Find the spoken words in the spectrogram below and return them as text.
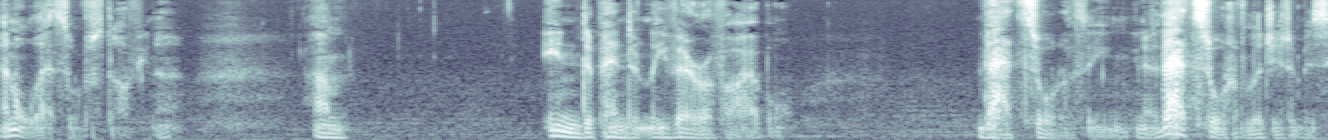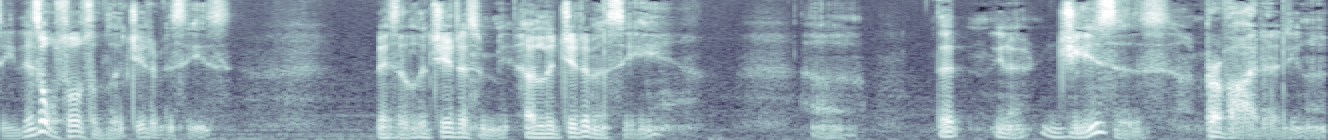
and all that sort of stuff. You know, um, independently verifiable that sort of thing, you know, that sort of legitimacy. There's all sorts of legitimacies. There's a, a legitimacy uh, that, you know, Jesus provided, you know,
